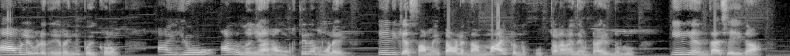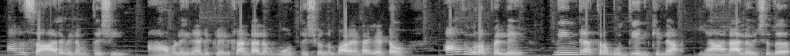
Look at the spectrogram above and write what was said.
അവൾ ഇവിടെ നിന്ന് ഇറങ്ങിപ്പോയിക്കോളും. അയ്യോ അതൊന്നും ഞാൻ ഓർത്തില്ല മോളെ. എനിക്ക് ആ സമയത്ത് അവളെ നന്നായിട്ടൊന്ന് കുത്തണമെന്നേ ഉണ്ടായിരുന്നുള്ളൂ. ഇനി എന്താ ചെയ്യുക? അത് സാരമില്ല മുത്തശ്ശി. അവളെ ഇനി അടുക്കളയിൽ കണ്ടാലും മുത്തശ്ശി ഒന്നും പറയണ്ട കേട്ടോ. അത് ഉറപ്പല്ലേ? നിന്റെ അത്ര ബുദ്ധി എനിക്കില്ല. ഞാൻ ആലോചിച്ചത്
